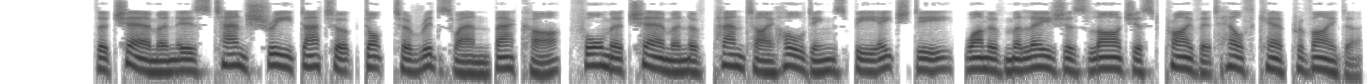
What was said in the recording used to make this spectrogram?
The chairman is Tan Sri Datuk Dr. Ridzwan Bakar, former chairman of Pantai Holdings BHD, one of Malaysia's largest private healthcare provider.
